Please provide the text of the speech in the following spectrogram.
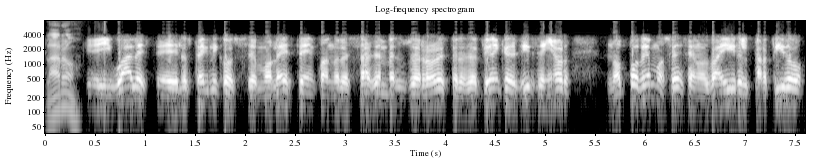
Claro. Que igual este, los técnicos se molesten cuando les hacen ver sus errores, pero se lo tienen que decir, señor, no podemos, ¿eh? Se nos va a ir el partido.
